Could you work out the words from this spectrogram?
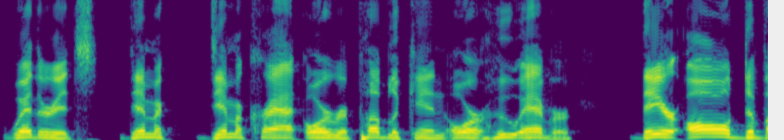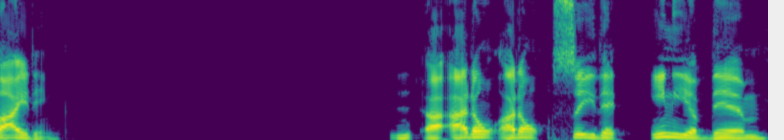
whether it's Demo- Democrat or Republican or whoever, they are all dividing. I don't I don't see that any of them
